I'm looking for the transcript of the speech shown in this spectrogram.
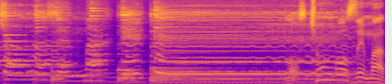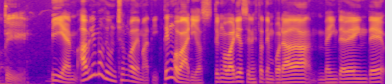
chongos Chongos de Mati. Bien, hablemos de un chongo de Mati. Tengo varios, tengo varios en esta temporada 2020,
